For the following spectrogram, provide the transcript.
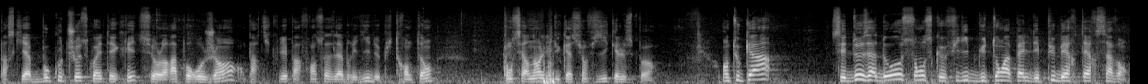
parce qu'il y a beaucoup de choses qui ont été écrites sur le rapport au genre, en particulier par Françoise Labridi depuis 30 ans, concernant l'éducation physique et le sport. En tout cas, ces deux ados sont ce que Philippe Guton appelle des pubertaires savants.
